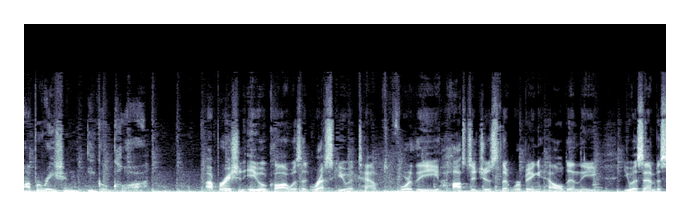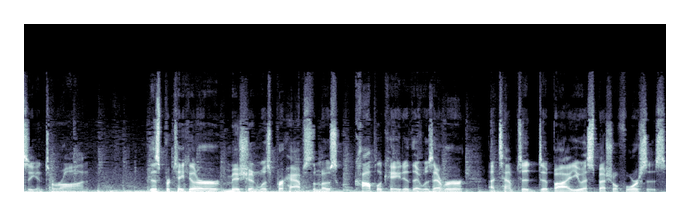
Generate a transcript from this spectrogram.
Operation Eagle Claw. Operation Eagle Claw was a rescue attempt for the hostages that were being held in the U.S. Embassy in Tehran. This particular mission was perhaps the most complicated that was ever attempted by U.S. Special Forces.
